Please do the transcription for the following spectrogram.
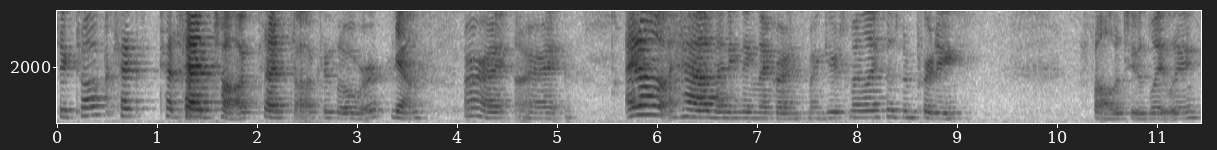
TikTok? TED TED talk. TED Talk. TED Talk is over. Yeah. Alright, alright. I don't have anything that grinds my gears. My life has been pretty solitude lately.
